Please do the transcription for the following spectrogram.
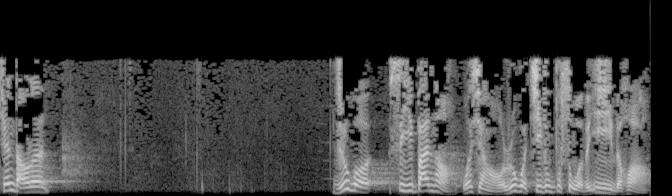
全倒了。如果是一般哈，我想哦，如果基督不是我的意义的话，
